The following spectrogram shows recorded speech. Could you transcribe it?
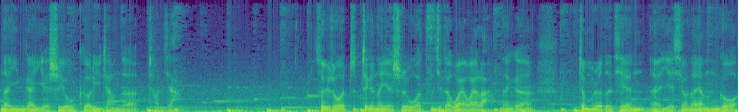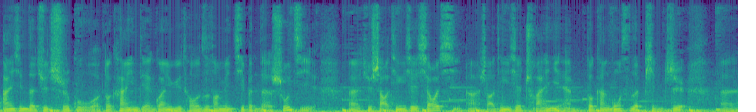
那应该也是由格力这样的厂家。所以说，这这个呢也是我自己的 YY 啦。那个这么热的天，呃，也希望大家能够安心的去持股，多看一点关于投资方面基本的书籍，呃，去少听一些消息啊，少听一些传言，多看公司的品质，呃，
